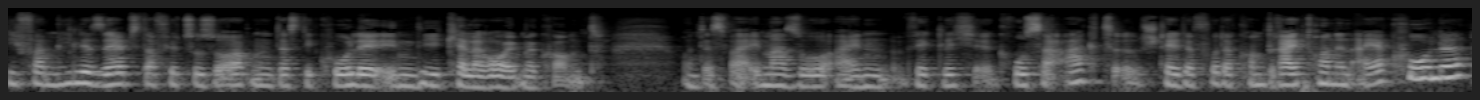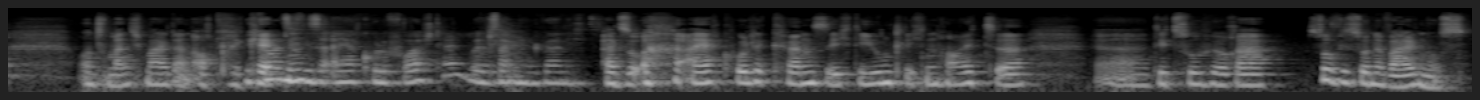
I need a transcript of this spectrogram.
die Familie selbst dafür zu sorgen, dass die Kohle in die Kellerräume kommt. Und es war immer so ein wirklich äh, großer Akt. Äh, stell dir vor, da kommen drei Tonnen Eierkohle und manchmal dann auch Briketten. Wie kann man sich diese Eierkohle vorstellen? Weil das sagt mir gar nichts. Also Eierkohle können sich die Jugendlichen heute, äh, die Zuhörer, so wie so eine Walnuss.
